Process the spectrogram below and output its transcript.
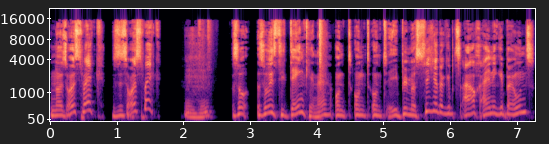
und dann ist alles weg. Das ist alles weg Mhm. So, so ist die Denke, ne? Und, und, und ich bin mir sicher, da gibt's auch einige bei uns,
